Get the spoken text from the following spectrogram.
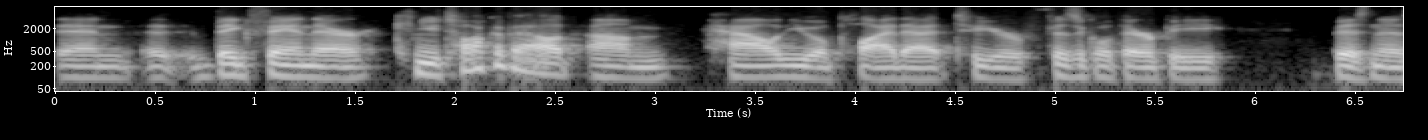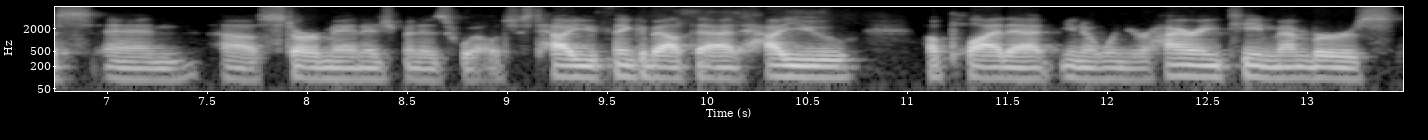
and a big fan there. Can you talk about um, how you apply that to your physical therapy business and uh, star management as well. Just how you think about that, how you apply that, you know, when you're hiring team members,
